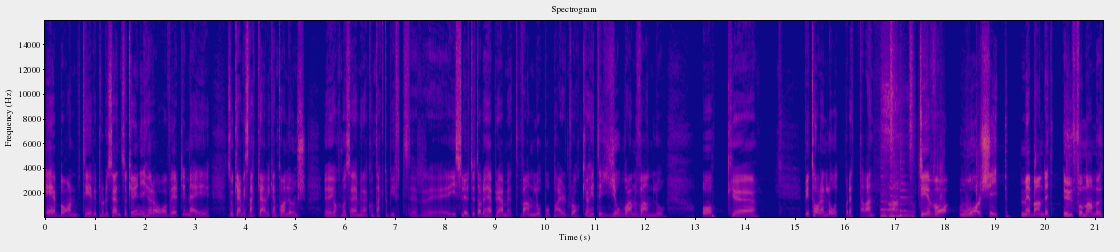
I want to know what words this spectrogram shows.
är barn-tv-producent så kan ju ni höra av er till mig så kan vi snacka. Vi kan ta en lunch. Jag kommer att säga mina kontaktuppgifter i slutet av det här programmet. Vanlo på Pirate Rock. Jag heter Johan Vanlo och eh, vi tar en låt på detta, va? Det var Warship med bandet UFO Mammut.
